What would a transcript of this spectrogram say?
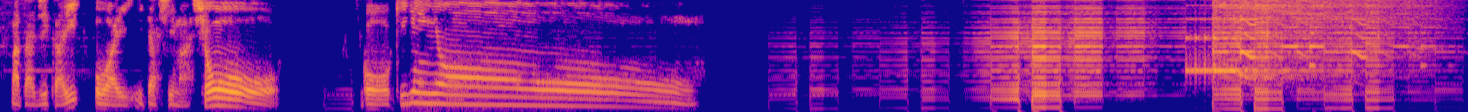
また次回お会いいたしましょう。ごきげんよう。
